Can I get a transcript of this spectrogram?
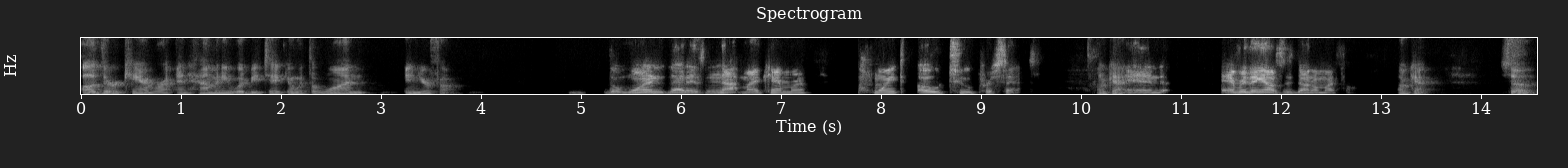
other camera and how many would be taken with the one in your phone? The one that is not my camera 0.02% okay. And everything else is done on my phone. Okay. So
